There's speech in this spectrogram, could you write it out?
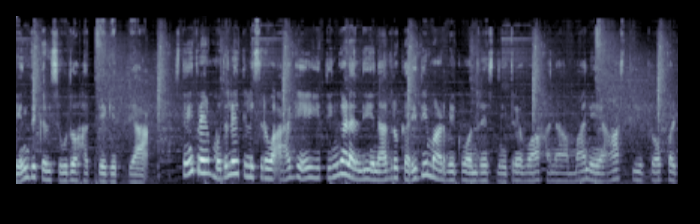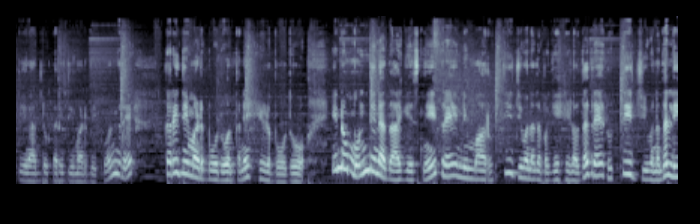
ಕೇಂದ್ರೀಕರಿಸುವುದು ಅತ್ಯಗತ್ಯ. ಸ್ನೇಹಿತರೆ, ಮೊದಲೇ ತಿಳಿಸಿರುವ ಹಾಗೆ ಈ ತಿಂಗಳಲ್ಲಿ ಏನಾದರೂ ಖರೀದಿ ಮಾಡಬೇಕು ಅಂದರೆ ಸ್ನೇಹಿತರೆ, ವಾಹನ, ಮನೆ, ಆಸ್ತಿ, ಪ್ರಾಪರ್ಟಿ ಏನಾದರೂ ಖರೀದಿ ಮಾಡಬೇಕು ಅಂದರೆ ಖರೀದಿ ಮಾಡ್ಬೋದು ಅಂತಲೇ ಹೇಳ್ಬೋದು. ಇನ್ನು ಮುಂದಿನದಾಗಿ ಸ್ನೇಹಿತರೆ, ನಿಮ್ಮ ವೃತ್ತಿ ಜೀವನದ ಬಗ್ಗೆ ಹೇಳೋದಾದರೆ, ವೃತ್ತಿ ಜೀವನದಲ್ಲಿ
